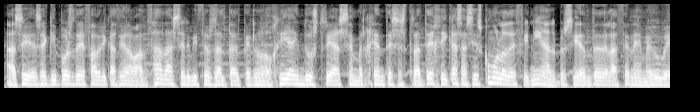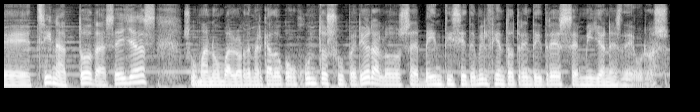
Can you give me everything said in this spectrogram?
Así es, equipos de fabricación avanzada, servicios de alta tecnología, industrias emergentes estratégicas, así es como lo definía el presidente de la CNMV China. Todas ellas suman un valor de mercado conjunto superior a los 27.133 millones de euros.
